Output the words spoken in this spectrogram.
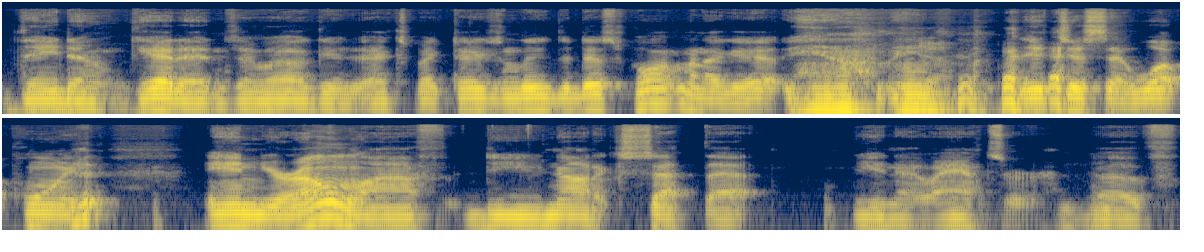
they don't get it and say, well, get expectation lead to disappointment, I get. You know what I mean? Yeah. it's just at what point in your own life do you not accept that, you know, answer Mhm. of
